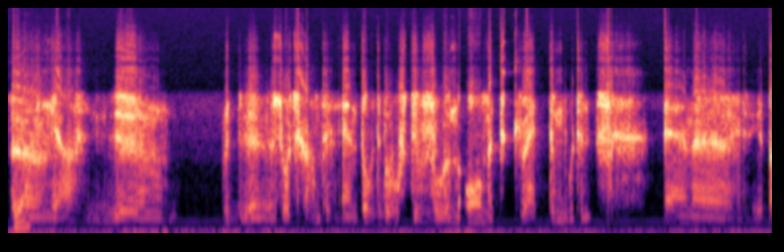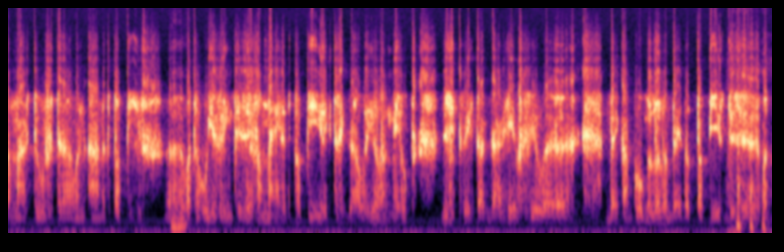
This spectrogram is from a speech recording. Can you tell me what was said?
Ja. Um, ja een soort schaamte en toch de behoefte voelen om het kwijt te moeten. En uh, je dan maar toevertrouwen aan het papier. Uh, uh-huh. Wat een goede vriend is hè, van mij, het papier. Ik trek daar al heel lang mee op. Dus ik weet dat ik daar heel veel uh, bij kan komen lullen bij dat papier. Dus wat,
